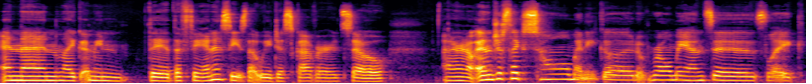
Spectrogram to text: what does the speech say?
and then like I mean the the fantasies that we discovered. So I don't know, and just like so many good romances. Like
